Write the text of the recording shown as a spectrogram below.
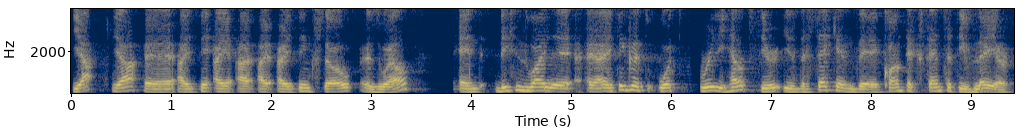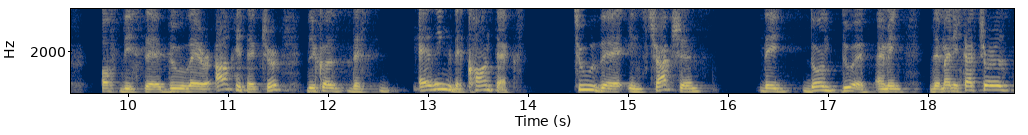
Yeah, yeah, uh, I think I, I I think so as well. And this is why the, I think that what really helps here is the second, the context sensitive layer of this uh, dual layer architecture, because this, adding the context to the instructions, they don't do it. I mean, the manufacturers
